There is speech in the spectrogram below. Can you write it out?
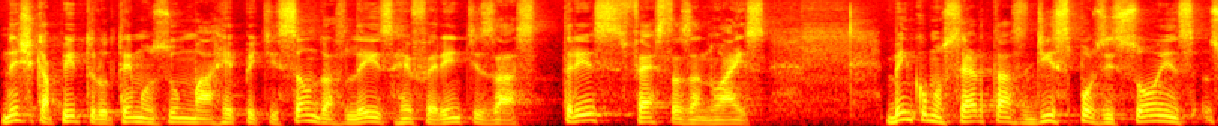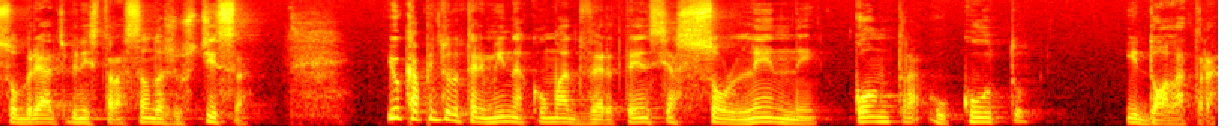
Neste capítulo temos uma repetição das leis referentes às três festas anuais, bem como certas disposições sobre a administração da justiça. E o capítulo termina com uma advertência solene contra o culto idólatra.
